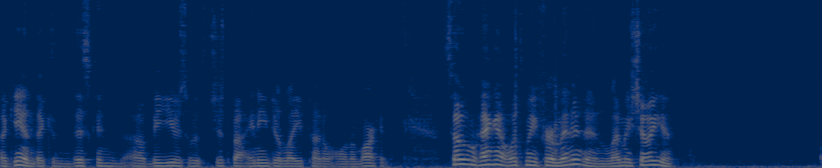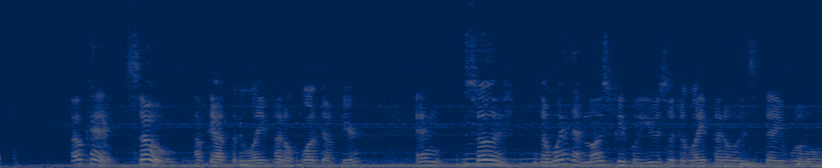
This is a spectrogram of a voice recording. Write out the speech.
again, can, this can uh, be used with just about any delay pedal on the market. So hang out with me for a minute and let me show you. Okay, so I've got the delay pedal plugged up here. And so the way that most people use a delay pedal is they will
